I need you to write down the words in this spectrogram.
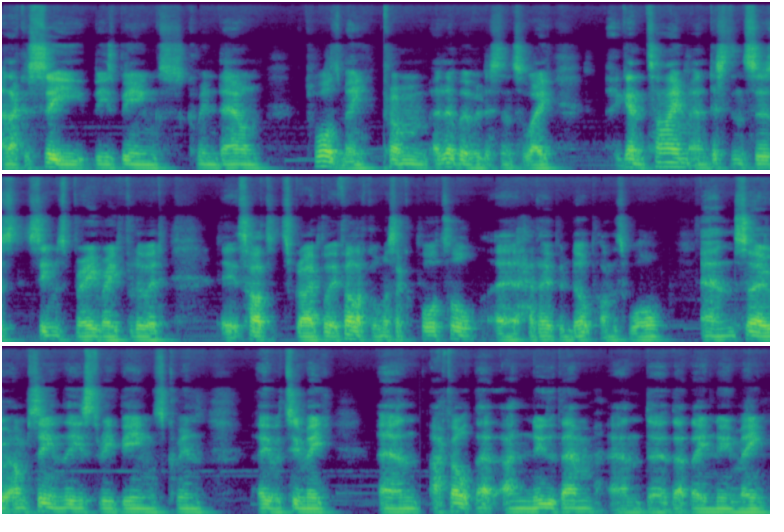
and I could see these beings coming down towards me from a little bit of a distance away. Again, time and distances seems very, very fluid. It's hard to describe, but it felt like almost like a portal uh, had opened up on this wall. And so I'm seeing these three beings coming over to me, and I felt that I knew them and uh, that they knew me.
